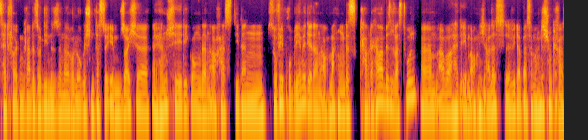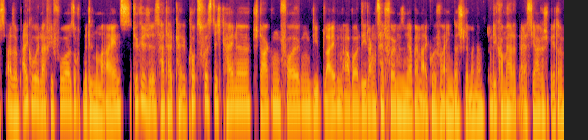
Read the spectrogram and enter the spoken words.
Langzeitfolgen, gerade so die diese neurologischen, dass du eben solche äh, Hirnschädigungen dann auch hast, die dann so viel Probleme dir dann auch machen. Das kann, da kann man ein bisschen was tun, ähm, aber halt eben auch nicht alles äh, wieder besser machen. Das ist schon krass. Also Alkohol nach wie vor Suchtmittel Nummer eins. Tückisch ist, hat halt keine, kurzfristig keine starken Folgen, die bleiben, aber die Langzeitfolgen sind ja beim Alkohol vor allem das Schlimme. Ne? Und die kommen halt erst Jahre später.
